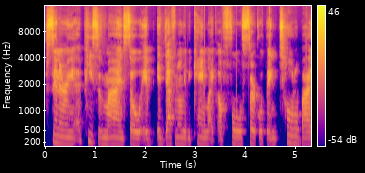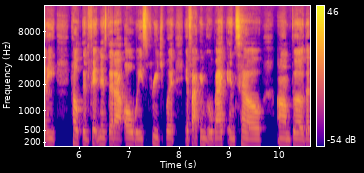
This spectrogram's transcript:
centering a peace of mind. So it, it definitely became like a full circle thing total body health and fitness that i always preach. But if i can go back and tell um the the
